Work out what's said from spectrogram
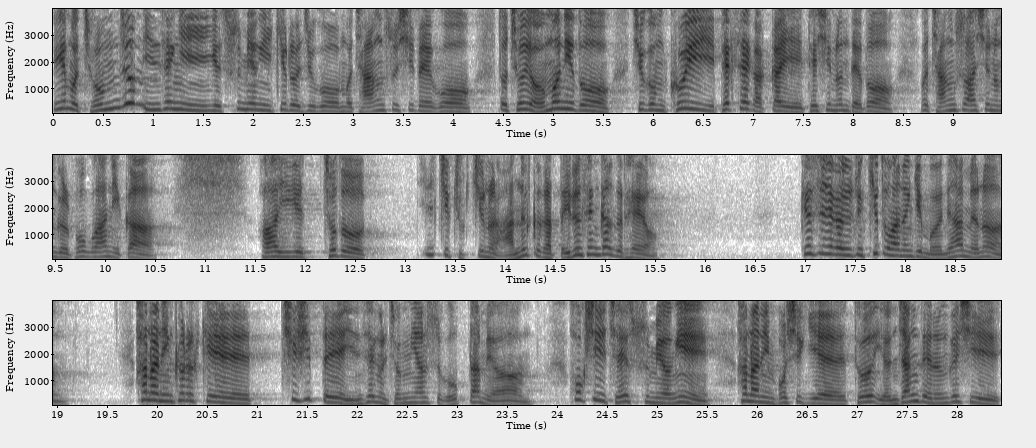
이게 뭐 점점 인생이 이게 수명이 길어지고 뭐 장수 시대고 또 저희 어머니도 지금 거의 100세 가까이 되시는데도 뭐 장수하시는 걸 보고 하니까 아 이게 저도 일찍 죽지는 않을 것 같다 이런 생각을 해요. 그래서 제가 요즘 기도하는 게 뭐냐 하면은 하나님 그렇게 70대의 인생을 정리할 수가 없다면 혹시 제 수명이 하나님 보시기에 더 연장되는 것이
